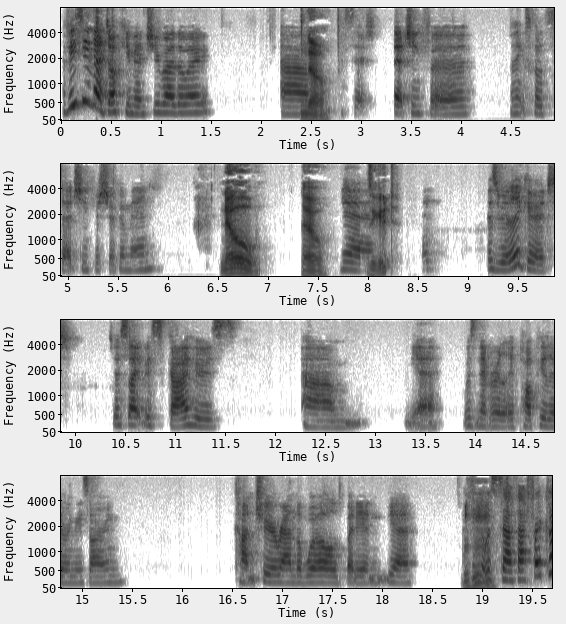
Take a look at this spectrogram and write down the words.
Have you seen that documentary by the way? Um, No. Search, searching for, I think it's called Searching for Sugar Man. no, no. Yeah, Is it good? it was really good. Just like this guy who's, um, yeah, was never really popular in his own country around the world, but in yeah, I think Mhm. it was South Africa.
